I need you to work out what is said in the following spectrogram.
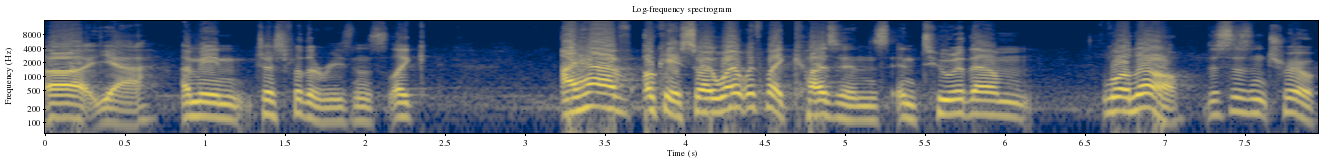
Uh, yeah. I mean, just for the reasons, like, I have okay. So I went with my cousins, and two of them. Well, no, this isn't true.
